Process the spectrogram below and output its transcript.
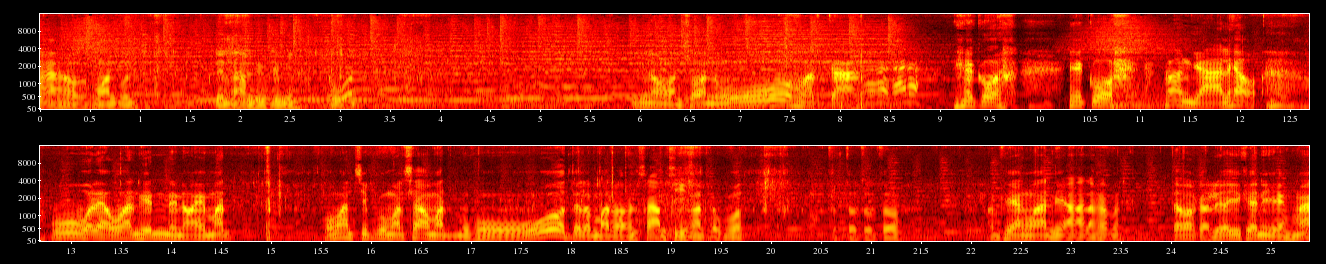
มาเขากับฮอนพุ่นเล่นน้ำถึงจะมีกระวน พี่น้องอ่อนซ่อนโอ้มัดกาเฮียโก้เฮียโก้ว่างยาแล้ว โอ้บ่แล้ววันเห็นหน่อยๆมัดประมาณสิบกว่ามัดเช้ามัดโอ้โหแต่ละมัดว่ามันสามสี่มัดเกับว่าโตโตโตมันแพงว่านยาแล้วครับ แต่ว่าก็เหลืออยู่แค่นี้เองมา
